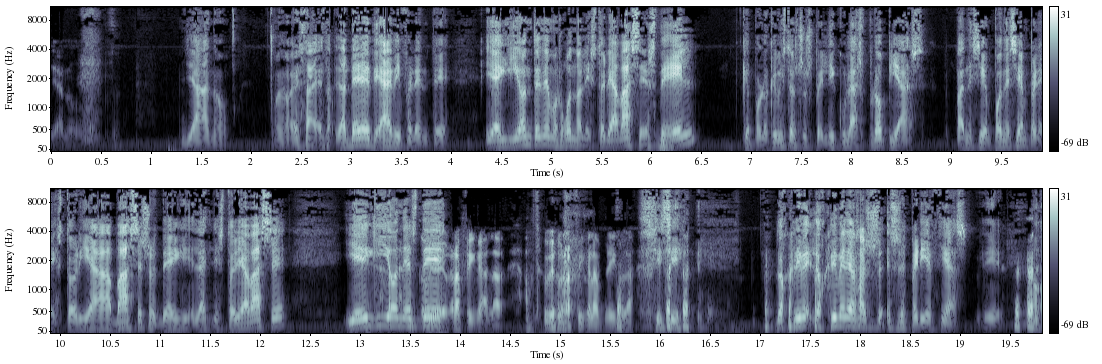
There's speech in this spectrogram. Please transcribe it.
ya no. Ya no. Bueno, esa, esa- la él era diferente. Y el guion tenemos, bueno, la historia base es de él, que por lo que he visto en sus películas propias, pone, sie- pone siempre la historia base, de, la, la historia base, y el guion es de... Autobiográfica, la, autobiográfica la película. Sí, sí. Lo escribe, lo escribe en sus, en sus experiencias. No,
